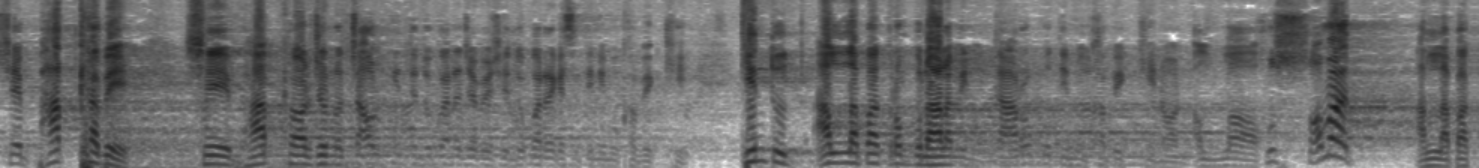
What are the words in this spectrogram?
সে ভাত খাবে, সে ভাত খাওয়ার জন্য চাউল কিনতে দোকানে যাবে, সেই দোকানের কাছে তিনি মুখাপেক্ষী। কিন্তু আল্লাহ পাক রব্বুল আলামিন কারও প্রতি মুখাপেক্ষী নন। আল্লাহুস সামাদ। আল্লাহ পাক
